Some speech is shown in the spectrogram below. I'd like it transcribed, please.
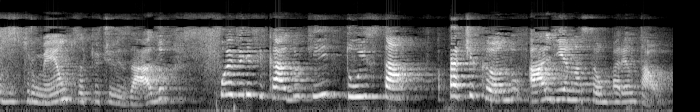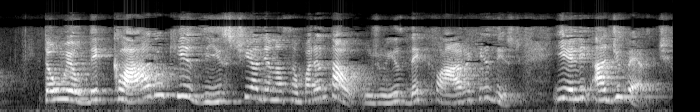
os instrumentos aqui utilizados, foi verificado que tu está praticando alienação parental. Então eu declaro que existe alienação parental. O juiz declara que existe e ele adverte.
